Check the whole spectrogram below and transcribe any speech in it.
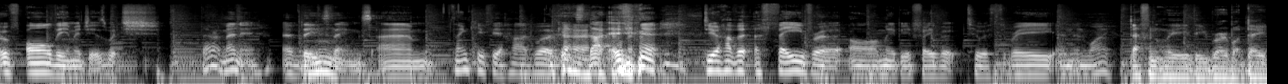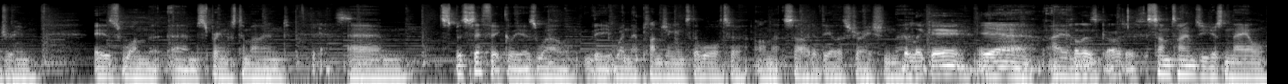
Out of all the images, which there are many of these Hmm. things, um, thank you for your hard work. That, do you have a, a favourite, or maybe a favourite two or three, and, and why? Definitely the robot daydream is one that um, springs to mind. Yes. Um, specifically as well, the when they're plunging into the water on that side of the illustration there. the lagoon. Yeah, I- the colour's gorgeous. Sometimes you just nail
